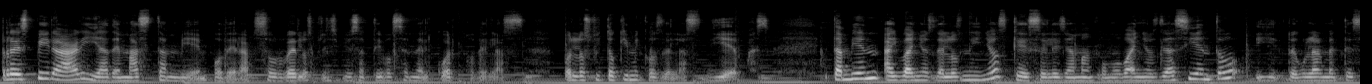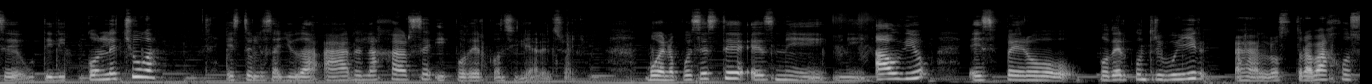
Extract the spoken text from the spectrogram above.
respirar y además también poder absorber los principios activos en el cuerpo de las, pues, los fitoquímicos de las hierbas. También hay baños de los niños que se les llaman como baños de asiento y regularmente se utilizan con lechuga esto les ayuda a relajarse y poder conciliar el sueño. Bueno, pues este es mi, audio. Espero poder contribuir a los trabajos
